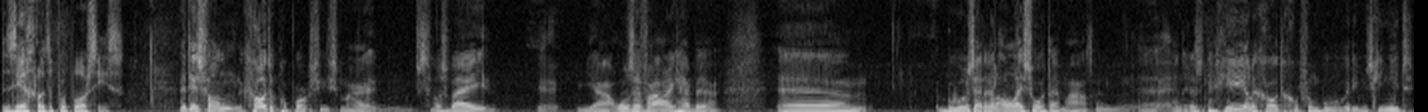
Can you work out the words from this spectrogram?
zeer grote proporties. Het is van grote proporties, maar zoals wij eh, ja, onze ervaring hebben. eh, boeren zijn er in allerlei soorten en maten. Eh, en er is een hele grote groep van boeren die misschien niet,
